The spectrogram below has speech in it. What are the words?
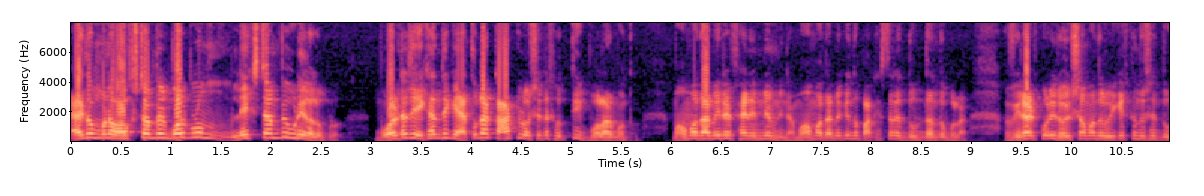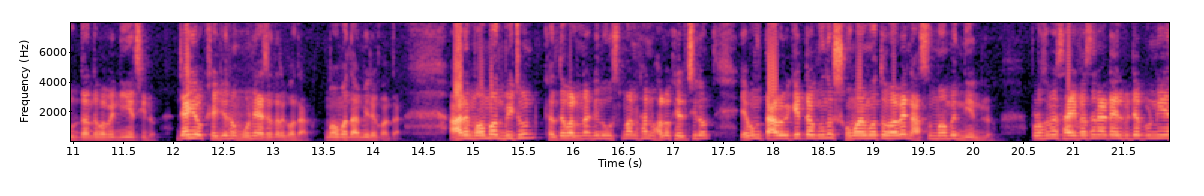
একদম মানে অফ স্টাম্পের বল পুরো লেগ স্টাম্পে উড়ে গেল পুরো। বলটা যে এখান থেকে এতটা কাটলো সেটা সত্যি বলার মতো। মোহাম্মদ আমিরের ফ্যান এমনি এমনি না। মোহাম্মদ আমির কিন্তু পাকিস্তানের দুর্দান্ত বোলার বিরাট কোহলি, রোহিত শর্মাদের উইকেট কিন্তু সে দুর্দান্তভাবে নিয়েছিল। যাই হোক, সেই জন্য মনে আছে তার কথা, মোহাম্মদ আমিরের কথা। আর মোহাম্মদ মিঠুন, খেলতে পারল না কিন্তু উসমান খান ভালো খেলছিল এবং তার উইকেটটাও কিন্তু সময় মতোভাবে নাসুম আহমেদ নিয়ে নিল। প্রথমে সাইফ হাসান একটা এলবিডব্লিউ নিয়ে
